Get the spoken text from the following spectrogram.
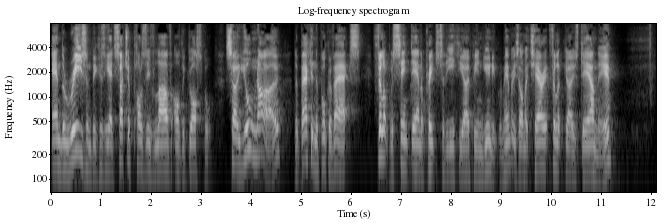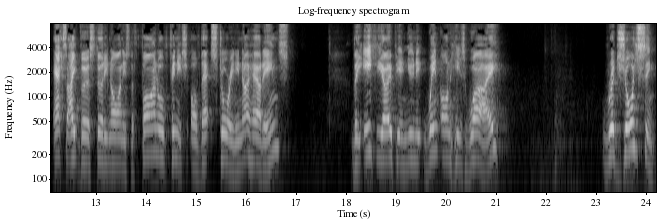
And the reason because he had such a positive love of the gospel. So you'll know that back in the book of Acts, Philip was sent down to preach to the Ethiopian eunuch. Remember, he's on a chariot. Philip goes down there. Acts 8 verse 39 is the final finish of that story. And you know how it ends? The Ethiopian eunuch went on his way rejoicing.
